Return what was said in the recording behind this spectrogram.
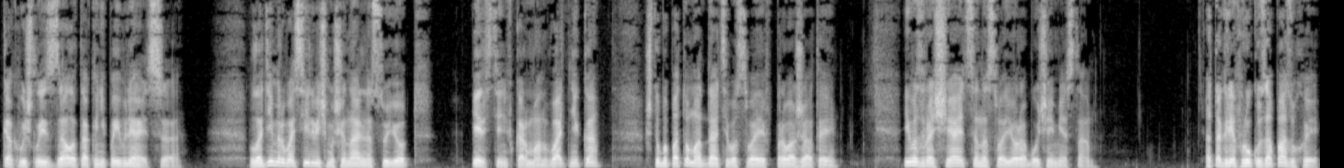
Как вышла из зала, так и не появляется. Владимир Васильевич машинально сует перстень в карман ватника, чтобы потом отдать его своей провожатой, и возвращается на свое рабочее место. Отогрев руку за пазухой,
